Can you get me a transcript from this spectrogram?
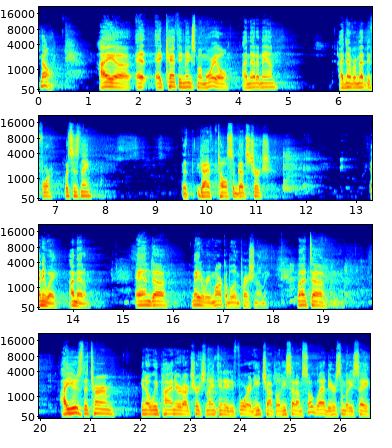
No. I, uh, at, at Kathy Mink's memorial, I met a man I'd never met before. What's his name? The guy from Tulsa Guts Church. Anyway, I met him and uh, made a remarkable impression on me. But uh, I used the term, you know, we pioneered our church in 1984, and he chuckled. He said, I'm so glad to hear somebody say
